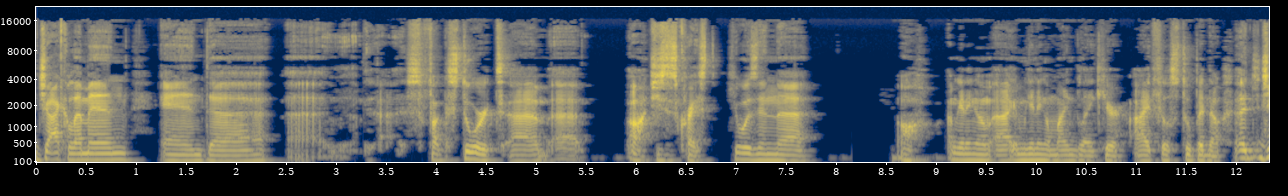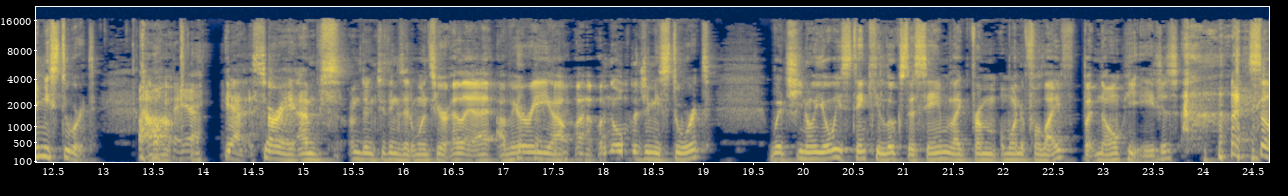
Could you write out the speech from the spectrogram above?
Jack Lemmon and uh, uh, fuck Stewart. Um, uh, oh Jesus Christ, he was in. Uh, oh, I'm getting a I'm getting a mind blank here. I feel stupid now. Uh, Jimmy Stewart. Oh, Uh, okay, yeah. Yeah, sorry, I'm I'm doing two things at once here. A, a- a very uh, uh, an older Jimmy Stewart, which you know you always think he looks the same, like from A Wonderful Life, but no, he ages. so,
